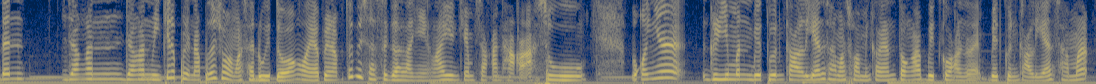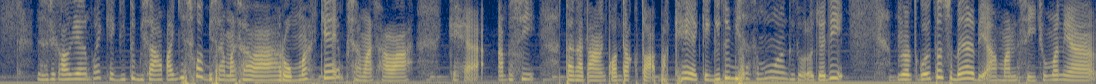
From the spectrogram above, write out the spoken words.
Dan jangan jangan mikir prenup itu cuma masa duit doang lah ya. Prenup itu bisa segalanya yang lain kayak misalkan hak asuh. Pokoknya agreement between kalian sama suami kalian atau nggak between between kalian sama istri kalian. Pokoknya kayak gitu. Bisa apa aja sih kok bisa masalah rumah kayak bisa masalah kayak apa sih tanda tangan kontrak atau apa kayak kayak gitu bisa semua gitu loh. Jadi menurut gue tuh sebenarnya lebih aman sih. Cuman ya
